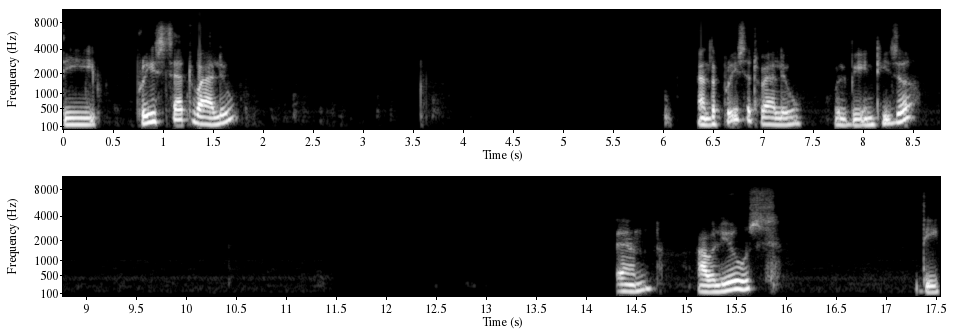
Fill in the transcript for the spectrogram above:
the preset value and the preset value will be integer then I will use the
